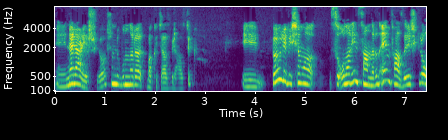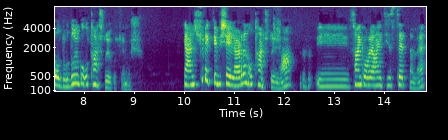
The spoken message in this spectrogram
e, neler yaşıyor? Şimdi bunlara bakacağız birazcık. Ee, böyle bir şeması olan insanların en fazla ilişkili olduğu duygu utanç duygusuymuş. Yani sürekli bir şeylerden utanç duyma, e, sanki oraya ait hissetmeme,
